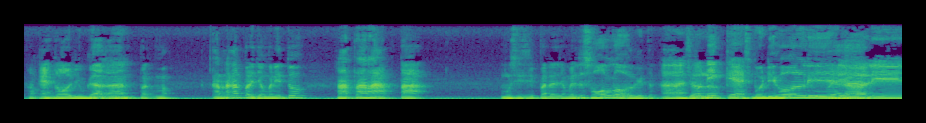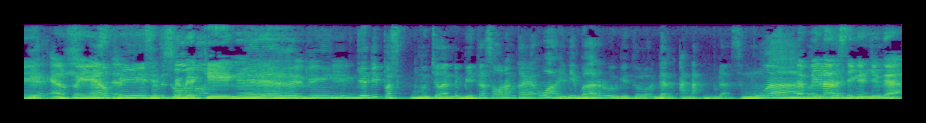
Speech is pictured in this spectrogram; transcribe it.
rock and roll juga kan. Ma- Karena kan pada zaman itu rata-rata musisi pada zaman itu solo gitu. Solo. Johnny Cash, Buddy Holly, Buddy ya kan? Holly, Iya, Elvis, Elvis itu solo. BB King, ya. Iya, BB BB King. Jadi pas kemunculan The Beatles orang kayak wah ini baru gitu loh dan anak muda semua. Tapi lo harus inget juga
